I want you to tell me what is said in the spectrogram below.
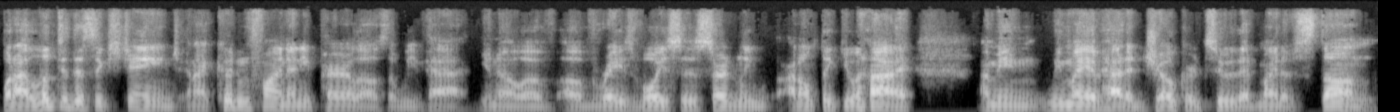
but I looked at this exchange and I couldn't find any parallels that we've had, you know, of of raised voices. Certainly, I don't think you and I, I mean, we may have had a joke or two that might have stung,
